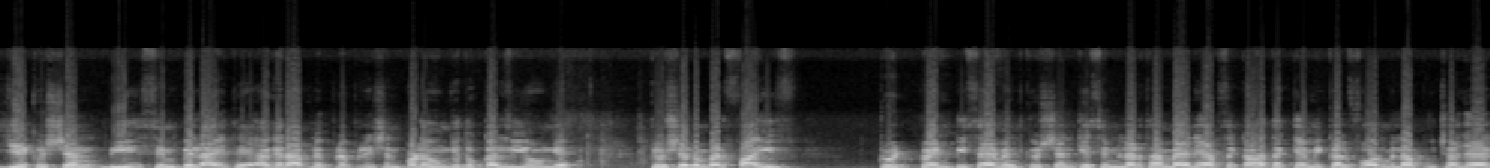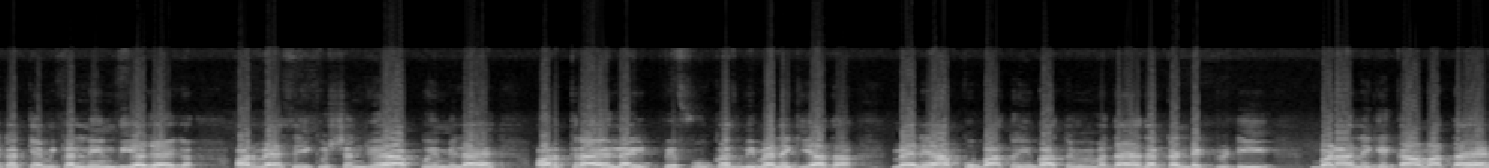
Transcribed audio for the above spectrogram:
ये क्वेश्चन भी सिंपल आए थे, अगर आपने प्रिपरेशन पढ़े होंगे तो कर लिए होंगे। Question number five twenty seventh question के सिमिलर था। मैंने आपसे कहा था केमिकल फॉर्मूला पूछा जाएगा केमिकल नेम दिया जाएगा। और वैसे ही क्वेश्चन जो है आपको ये मिला है। और क्रायोलाइट पे फोकस भी मैंने किया था। मैंने आपको बातों ही बातों में बताया था कंडक्टिविटी बढ़ाने के काम आता है।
